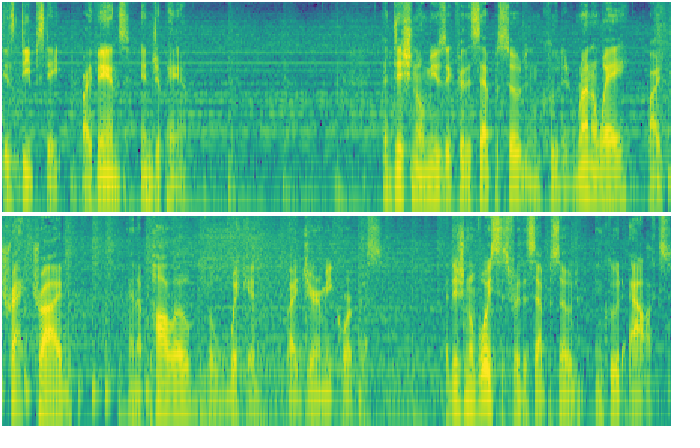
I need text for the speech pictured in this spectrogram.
is Deep State by Vans in Japan. Additional music for this episode included Runaway by TrackTribe and Apollo the Wicked by Jeremy Korpas. Additional voices for this episode include Alex.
